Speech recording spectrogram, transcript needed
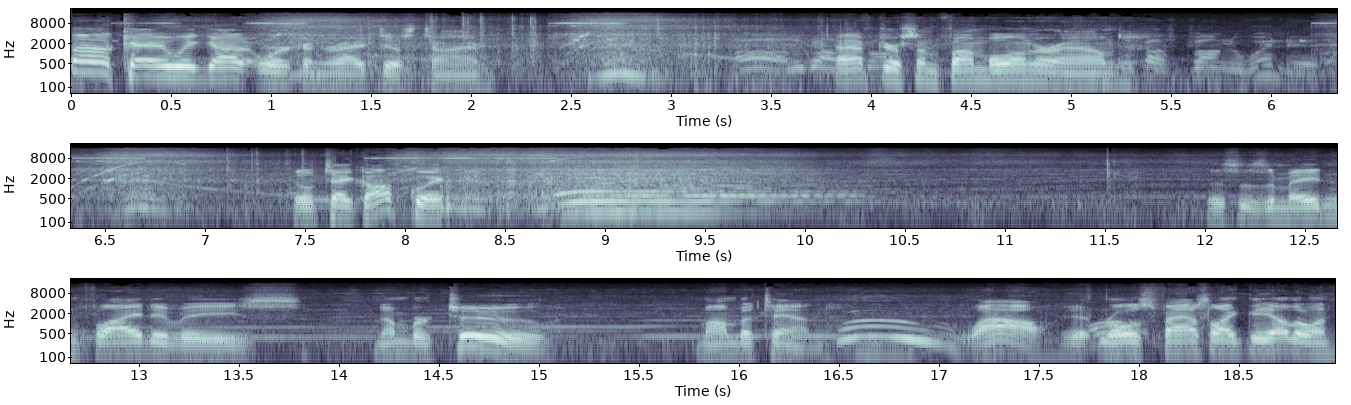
way. Okay, we got it working right this time. Oh, After strong, some fumbling around. look how strong the wind is. It'll take off quick. This is a maiden flight of his number two Mamba 10. Woo! Wow, it rolls fast like the other one.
